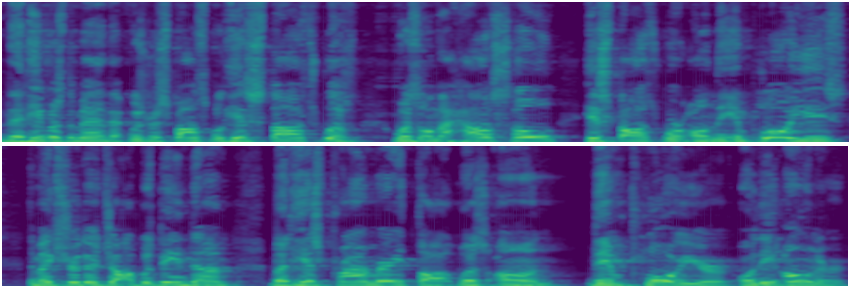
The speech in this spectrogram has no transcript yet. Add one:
That he was the man that was responsible. His thoughts was, was on the household. His thoughts were on the employees to make sure their job was being done. But his primary thought was on the employer or the owner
